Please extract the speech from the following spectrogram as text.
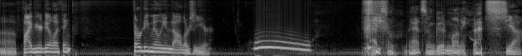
uh, five year deal, I think, thirty million dollars a year. Ooh. That's some that's some good money. That's yeah.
